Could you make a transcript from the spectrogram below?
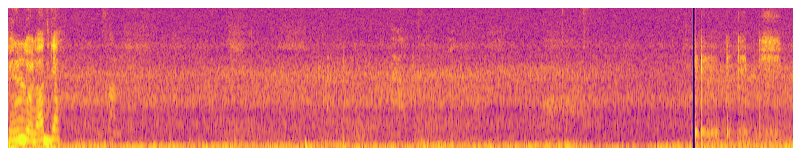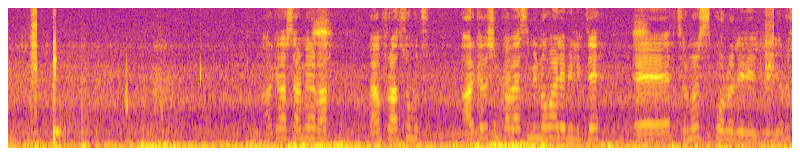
Benim de öyle hadi gel. Arkadaşlar merhaba. Ben Fırat Somut. Arkadaşım Pavel Simirnova ile birlikte e, tırmanış sporları ile ilgileniyoruz.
